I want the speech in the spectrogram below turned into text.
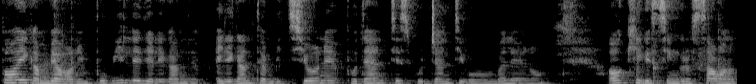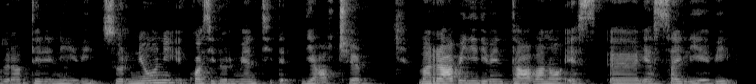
Poi cambiavano in pupille di elegante, elegante ambizione, potenti e sfuggenti come un baleno. Occhi che si ingrossavano durante le nevi, sornioni e quasi dormienti de- di alce, ma rapidi diventavano e, eh, assai lievi,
